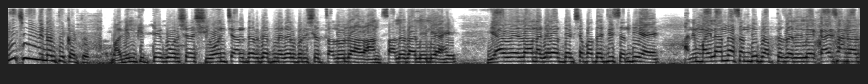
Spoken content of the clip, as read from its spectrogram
हीच मी विनंती करतो. मागील कित्येक वर्ष शिवनच्या अंतर्गत नगर परिषद चालवलं चालत आलेली आहे. या वेळेला नगराध्यक्ष पदाची संधी आहे आणि महिलांना संधी प्राप्त झालेली आहे. काय सांगाल?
